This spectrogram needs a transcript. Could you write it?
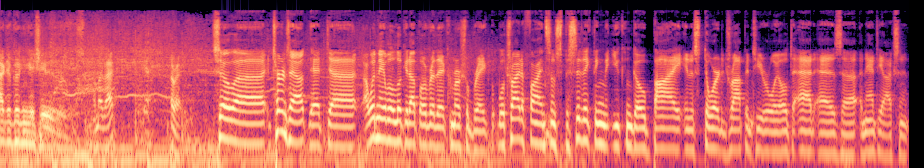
Back to Cooking Issues. Am I back? Yeah. All right. So uh, it turns out that uh, I wasn't able to look it up over the commercial break, but we'll try to find some specific thing that you can go buy in a store to drop into your oil to add as uh, an antioxidant.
